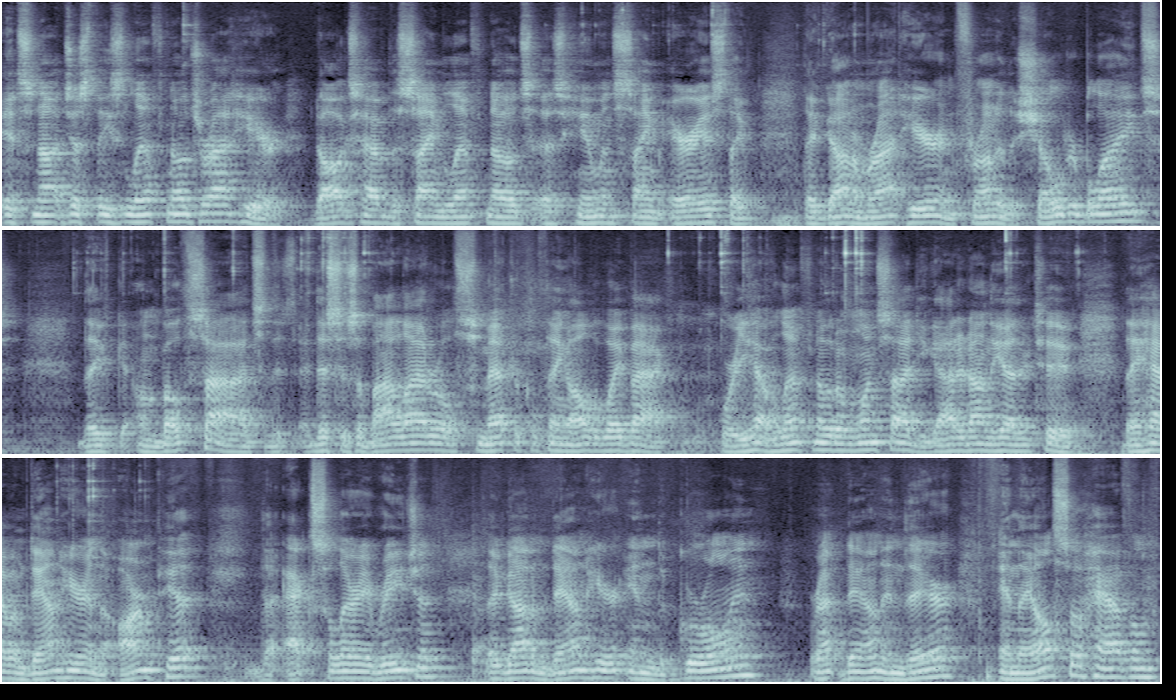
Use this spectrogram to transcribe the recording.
it's not just these lymph nodes right here. Dogs have the same lymph nodes as humans, same areas. They've, they've got them right here in front of the shoulder blades. They've got on both sides. This is a bilateral symmetrical thing all the way back Where you have a lymph node on one side, you got it on the other too. They have them down here in the armpit, the axillary region. They've got them down here in the groin, right down in there. And they also have them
